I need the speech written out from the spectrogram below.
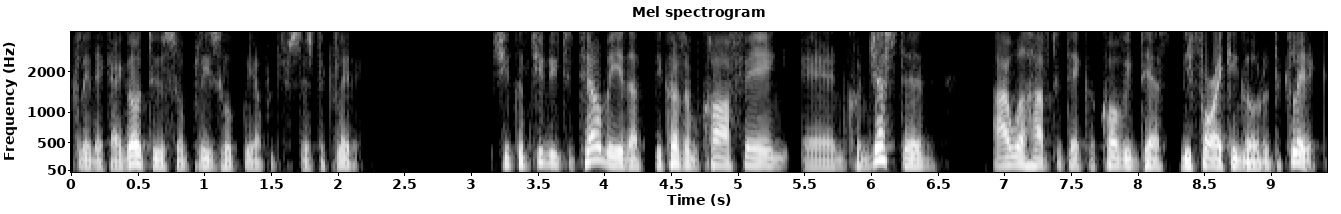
clinic I go to, so please hook me up with your sister clinic. She continued to tell me that because I'm coughing and congested, I will have to take a COVID test before I can go to the clinic.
